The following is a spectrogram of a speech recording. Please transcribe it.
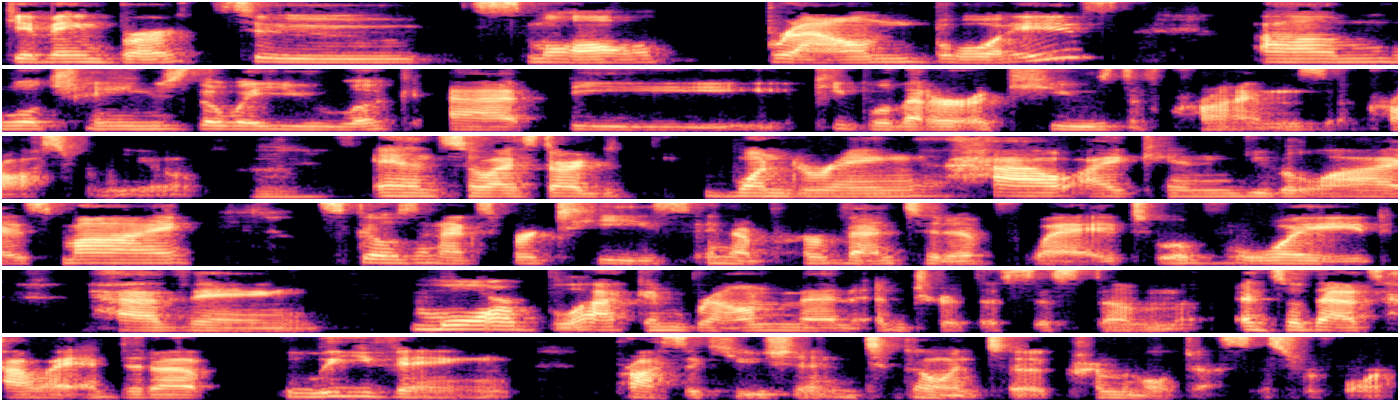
giving birth to small brown boys. Um, will change the way you look at the people that are accused of crimes across from you. Mm. And so I started wondering how I can utilize my skills and expertise in a preventative way to avoid having more black and brown men enter the system. And so that's how I ended up leaving prosecution to go into criminal justice reform.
